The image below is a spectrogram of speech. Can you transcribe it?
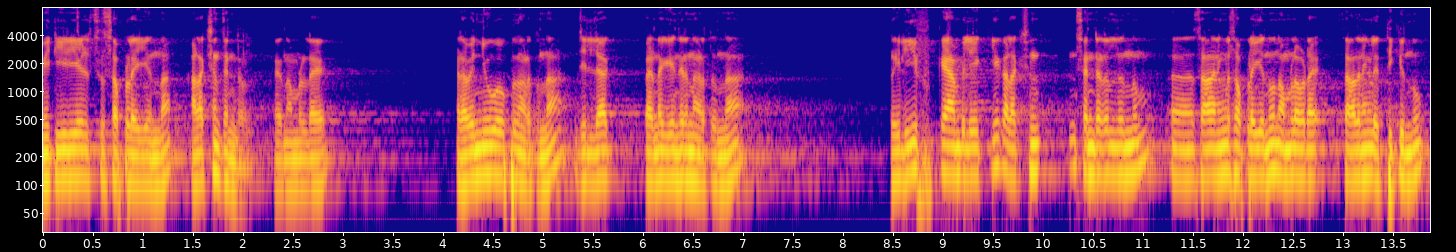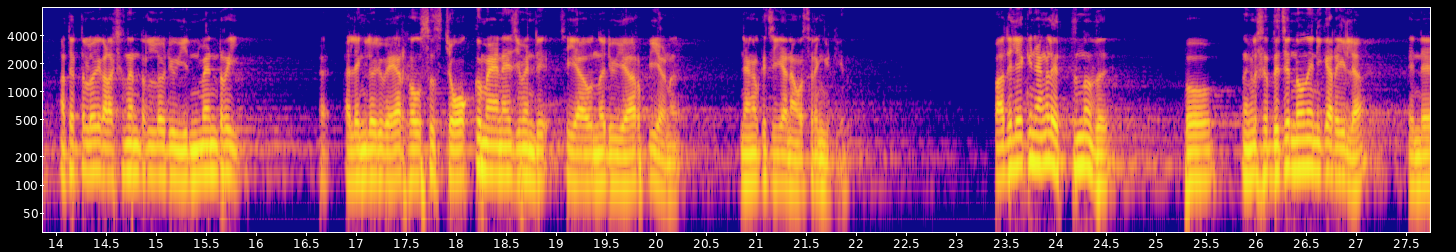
മെറ്റീരിയൽസ് സപ്ലൈ ചെയ്യുന്ന കളക്ഷൻ സെന്റർ നമ്മളുടെ റവന്യൂ വകുപ്പ് നടത്തുന്ന ജില്ലാ ഭരണകേന്ദ്രം നടത്തുന്ന റിലീഫ് ക്യാമ്പിലേക്ക് കളക്ഷൻ സെന്ററിൽ നിന്നും സാധനങ്ങൾ സപ്ലൈ ചെയ്യുന്നു. നമ്മളവിടെ സാധനങ്ങൾ എത്തിക്കുന്നു. അത്തരത്തിലുള്ള ഒരു കളക്ഷൻ സെന്ററിൽ ഒരു ഇൻവെൻട്രി അല്ലെങ്കിൽ ഒരു വെയർ ഹൗസ് സ്റ്റോക്ക് മാനേജ്മെന്റ് ചെയ്യാവുന്ന ഒരു ഇ ആർ പി ആണ് ഞങ്ങൾക്ക് ചെയ്യാൻ അവസരം കിട്ടിയത്. അപ്പോൾ അതിലേക്ക് ഞങ്ങൾ എത്തുന്നത് ഇപ്പോൾ നിങ്ങൾ ശ്രദ്ധിച്ചിട്ടുണ്ടോ എന്ന് എനിക്കറിയില്ല. എന്റെ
